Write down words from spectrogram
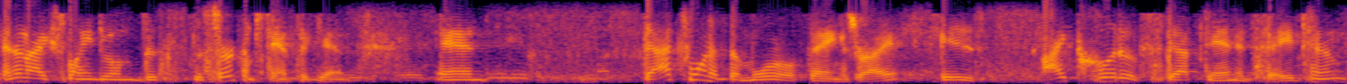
And then I explained to him the, the circumstance again. And that's one of the moral things, right? Is I could have stepped in and saved him,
